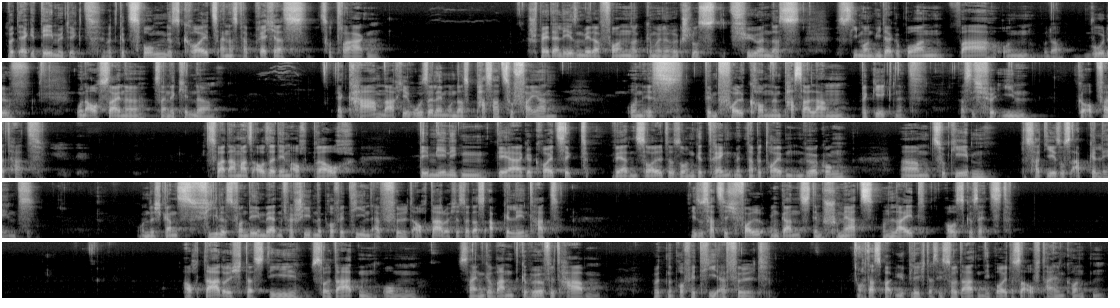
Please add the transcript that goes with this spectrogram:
wird er gedemütigt, wird gezwungen, das Kreuz eines Verbrechers zu tragen. Später lesen wir davon, da können wir den Rückschluss führen, dass Simon wiedergeboren war und, oder wurde und auch seine, seine Kinder. Er kam nach Jerusalem, um das Passa zu feiern und ist dem vollkommenen Passalam begegnet, das sich für ihn geopfert hat. Es war damals außerdem auch Brauch, demjenigen, der gekreuzigt werden sollte, so ein Getränk mit einer betäubenden Wirkung ähm, zu geben. Das hat Jesus abgelehnt. Und durch ganz vieles von dem werden verschiedene Prophetien erfüllt, auch dadurch, dass er das abgelehnt hat. Jesus hat sich voll und ganz dem Schmerz und Leid ausgesetzt. Auch dadurch, dass die Soldaten um sein Gewand gewürfelt haben, wird eine Prophetie erfüllt. Auch das war üblich, dass die Soldaten die Beute so aufteilen konnten.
